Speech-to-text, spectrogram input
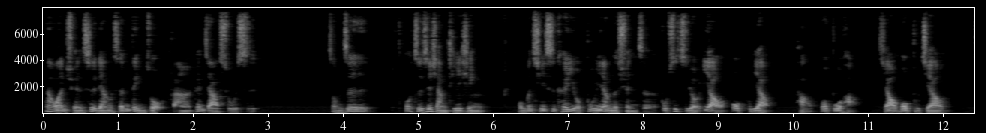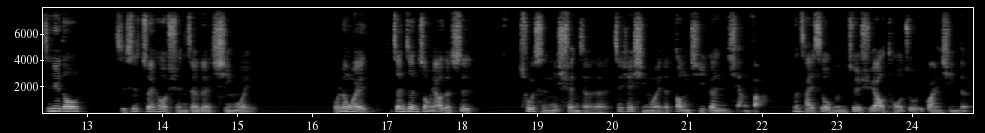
但完全是量身定做，反而更加舒适。总之，我只是想提醒。我们其实可以有不一样的选择，不是只有要或不要，好或不好，交或不交，这些都只是最后选择的行为。我认为真正重要的是促使你选择的这些行为的动机跟想法，那才是我们最需要投注与关心的。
